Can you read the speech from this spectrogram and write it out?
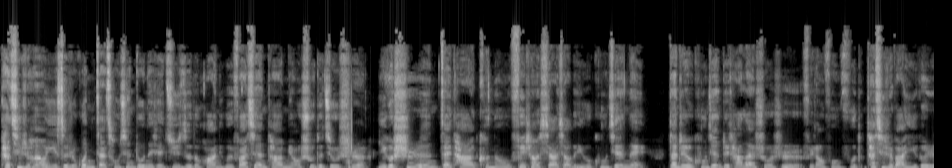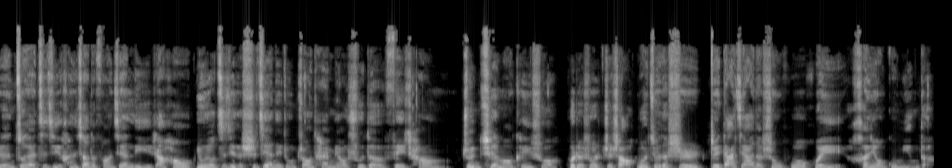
他其实很有意思。如果你再重新读那些句子的话，你会发现他描述的就是一个诗人在他可能非常狭小的一个空间内。但这个空间对他来说是非常丰富的。他其实把一个人坐在自己很小的房间里，然后拥有自己的世界那种状态描述的非常准确吗？可以说，或者说至少我觉得是对大家的生活会很有共鸣的。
